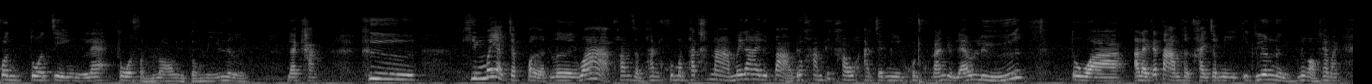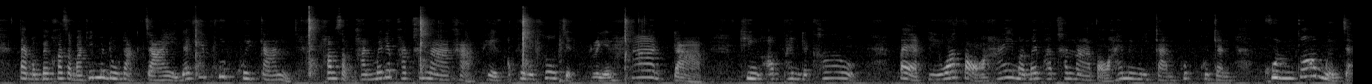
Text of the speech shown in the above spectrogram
คนตัวจริงและตัวสำรองอยู่ตรงนี้เลยนะคะ คือ คิมไม่อยากจะเปิดเลยว่าความสัมพันธ์คุณมันพัฒนาไม่ได้หรือเปล่า ด้วยความที่เขาอาจจะมีคนคนนั้นอยู่แล้ว หรือตัวอะไรก็ตามเถอะใครจะมีอีกเรื่องหนึ่งนึกออกใช่ไหมแต่มันเป็นความสัมพันธ์ที่มันดูหนักใจได้แค่พูดคุยกัน ความสัมพันธ์ไม่ได้พัฒนาค่ะ Page of Pentacle เจ็ดเหรียญห้าดาบ King of Pentacle แปลกดีว่าต่อให้มันไม่พัฒนาต่อให้มันมีการพูดคุยกัน คุณก็เหมือนจะ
